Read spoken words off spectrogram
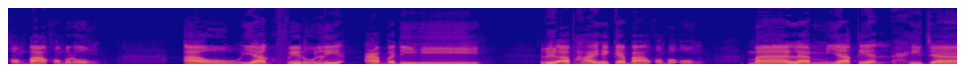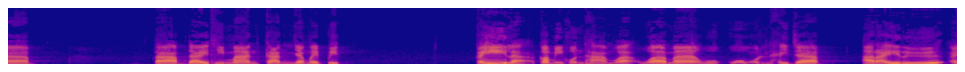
ของบ่าวของพระองค์ เอายักฟิรุลิอับดีฮีหรืออภัยให้แก่บ่าวของพระองค์ มาลัมยักเกียฮิจาบตราบใดที่ม่านกั้นยังไม่ปิดกี้แหละก็มีคนถามว่าว่ามาวูกูลฮิจาบอะไรหรือไอ้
